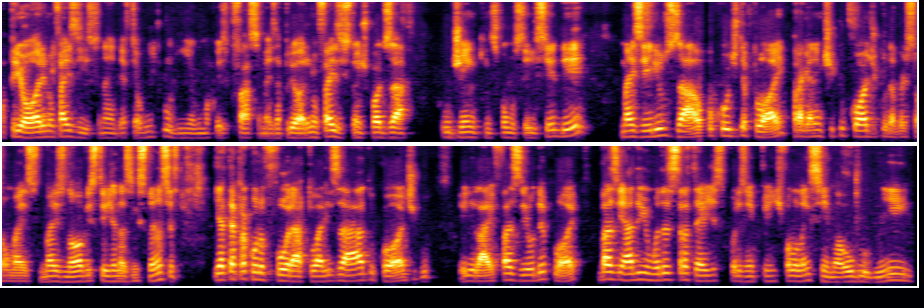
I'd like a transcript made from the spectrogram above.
a priori não faz isso, né? Deve ter algum plugin, alguma coisa que faça, mas a priori não faz isso. Então, a gente pode usar o Jenkins como CICD mas ele usar o code deploy para garantir que o código da versão mais, mais nova esteja nas instâncias, e até para quando for atualizado o código, ele lá e fazer o deploy, baseado em uma das estratégias, por exemplo, que a gente falou lá em cima, ou Blue Green,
